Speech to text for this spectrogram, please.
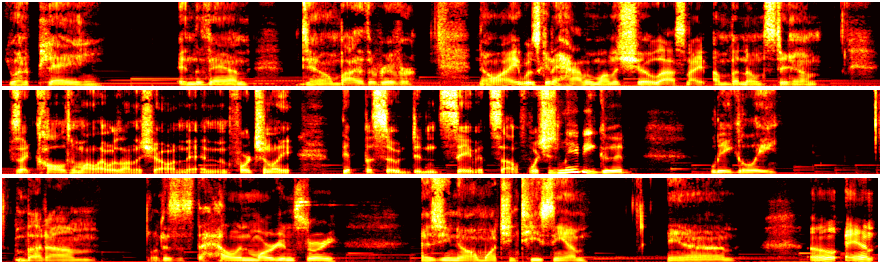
you want to play? In the van down by the river. Now, I was going to have him on the show last night, unbeknownst to him, because I called him while I was on the show. And, and unfortunately, the episode didn't save itself, which is maybe good legally. But, um, what is this? The Helen Morgan story? As you know, I'm watching TCM. And, oh, and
